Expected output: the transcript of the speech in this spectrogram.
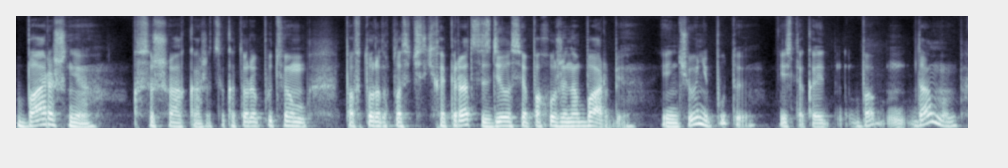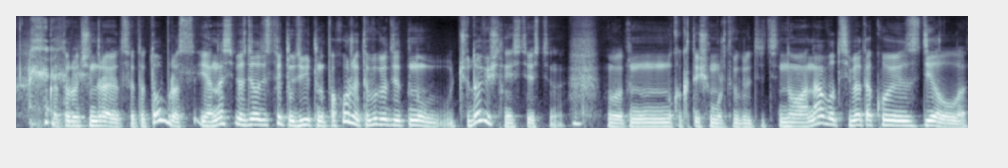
барышня в США, кажется, которая путем повторных пластических операций сделала себя похожей на Барби. Я ничего не путаю. Есть такая баб, дама, которой очень нравится этот образ, и она себя сделала действительно удивительно похожей. Это выглядит, ну, чудовищно, естественно. Вот, ну, как это еще может выглядеть? Но она вот себя такое сделала.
